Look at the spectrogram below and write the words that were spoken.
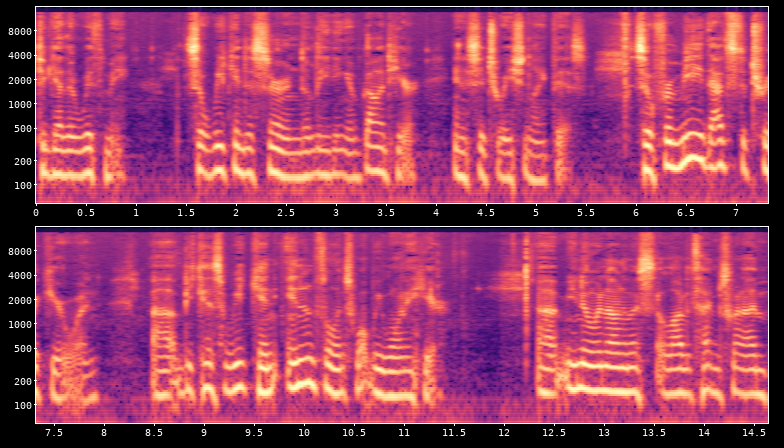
together with me so we can discern the leading of God here in a situation like this? So for me, that's the trickier one uh, because we can influence what we want to hear. Um, you know, Anonymous, a lot of times when I'm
